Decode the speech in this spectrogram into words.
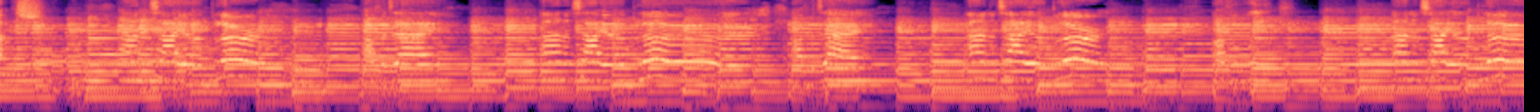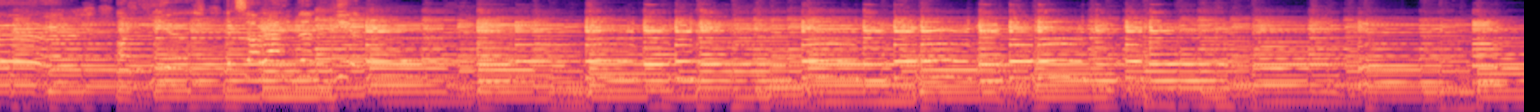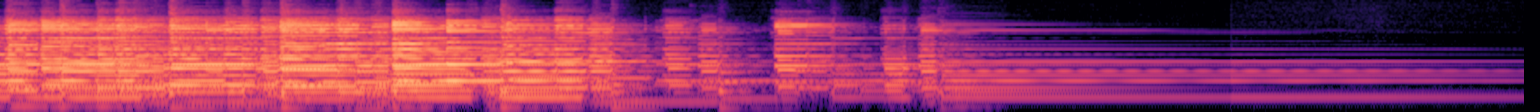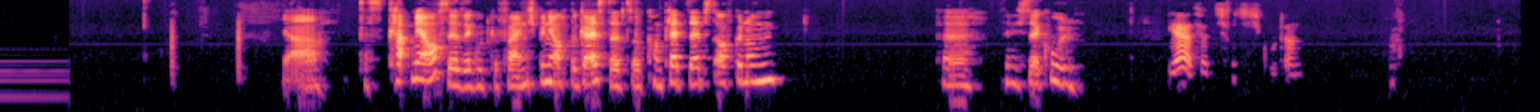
Sehr, sehr gut gefallen. Ich bin ja auch begeistert, so komplett selbst aufgenommen. Äh, Finde ich sehr cool. Ja, es hört sich richtig gut an.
